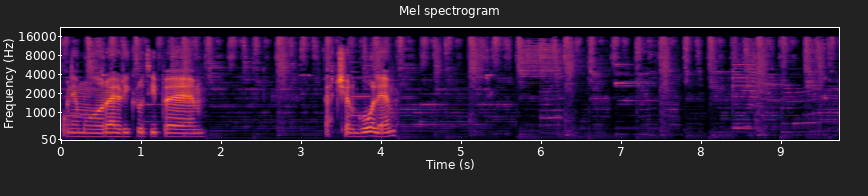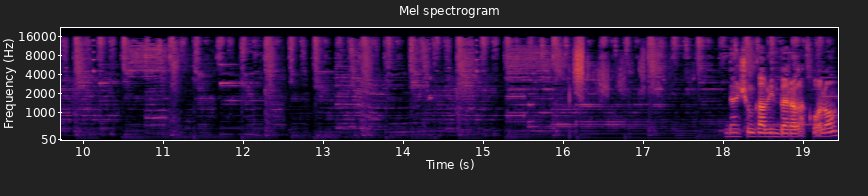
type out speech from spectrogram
Punem uh, Royal Recruiții pe, pe acel golem. Dăm și un Goblin Barrel acolo.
